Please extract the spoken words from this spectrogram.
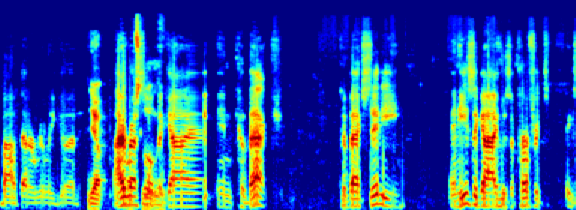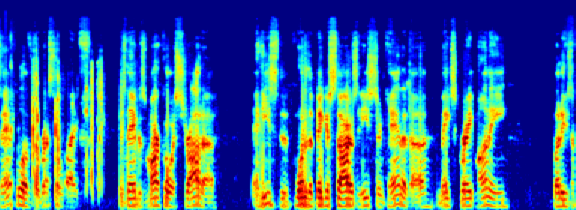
about that are really good. Yep. I wrestled Absolutely. a guy in Quebec, Quebec City, and he's a guy who's a perfect example of the wrestle life. His name is Marco Estrada, and he's the, one of the biggest stars in Eastern Canada. Makes great money, but he's a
